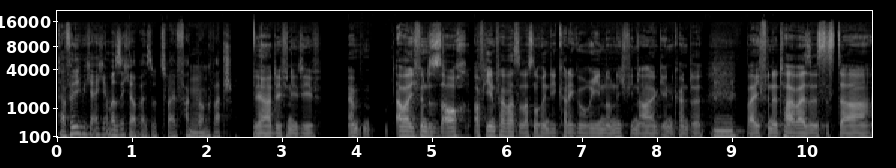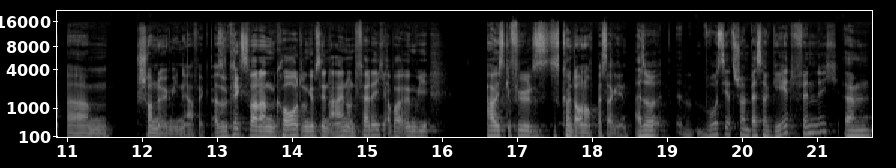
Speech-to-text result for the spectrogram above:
Da fühle ich mich eigentlich immer sicher bei so Zwei-Faktor-Quatsch. Ja, definitiv. Ähm, aber ich finde, es ist auch auf jeden Fall was, was noch in die Kategorien noch nicht final gehen könnte. Mhm. Weil ich finde, teilweise ist es da ähm, schon irgendwie nervig. Also du kriegst zwar dann einen Code und gibst den ein und fertig, aber irgendwie habe ich das Gefühl, das, das könnte auch noch besser gehen. Also, äh, wo es jetzt schon besser geht, finde ich, ähm,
